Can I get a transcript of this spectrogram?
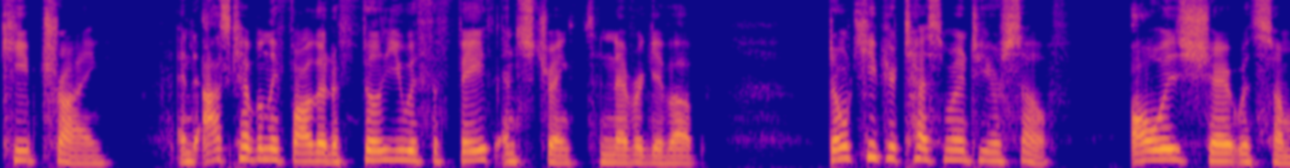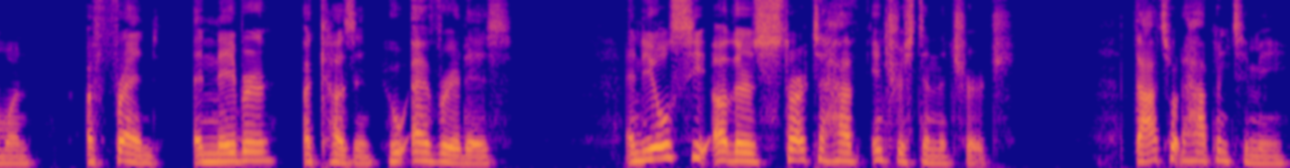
Keep trying, and ask Heavenly Father to fill you with the faith and strength to never give up. Don't keep your testimony to yourself. Always share it with someone a friend, a neighbor, a cousin, whoever it is. And you'll see others start to have interest in the church. That's what happened to me.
